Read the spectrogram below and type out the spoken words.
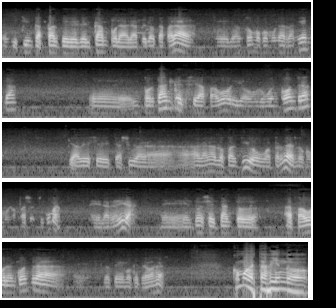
en distintas partes del campo la, pelota parada. Eh, lo tomo como una herramienta eh, importante, sea a favor o, en contra, que a veces te ayuda a, ganar los partidos o a perderlo, como nos pasó en Tucumán, eh, la realidad. Entonces, tanto a favor o en contra, lo tenemos que trabajar. ¿Cómo estás viendo,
